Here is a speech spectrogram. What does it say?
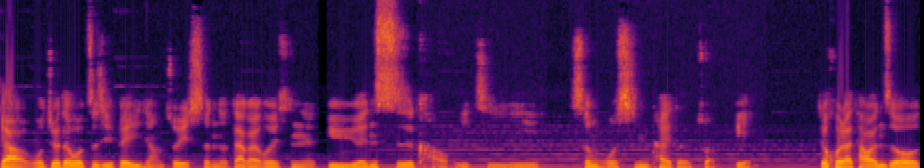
呀，我觉得我自己被影响最深的，大概会是那语言思考以及生活形态的转变。就回来台湾之后，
